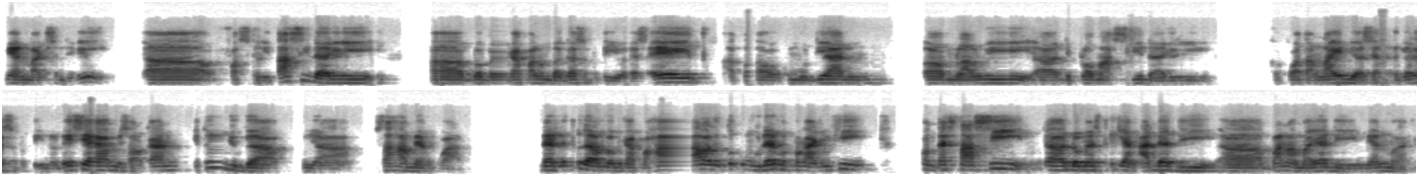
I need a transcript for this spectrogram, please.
Myanmar sendiri, uh, fasilitasi dari uh, beberapa lembaga seperti USAID atau kemudian uh, melalui uh, diplomasi dari kekuatan lain di Asia Tenggara seperti Indonesia misalkan itu juga punya saham yang kuat. Dan itu dalam beberapa hal itu kemudian mempengaruhi kontestasi uh, domestik yang ada di uh, apa namanya di Myanmar.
